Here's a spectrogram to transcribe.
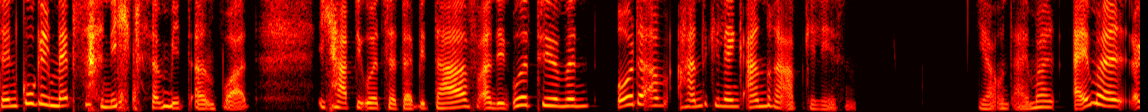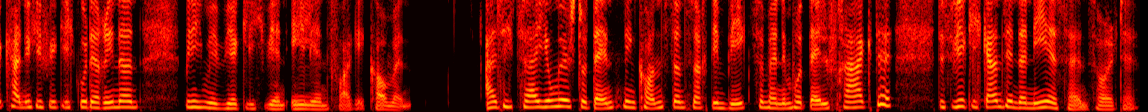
denn Google Maps war nicht mehr mit an Bord. Ich habe die Uhrzeit bei Bedarf an den Uhrtürmen oder am Handgelenk anderer abgelesen. Ja, und einmal, einmal kann ich mich wirklich gut erinnern, bin ich mir wirklich wie ein Alien vorgekommen. Als ich zwei junge Studenten in Konstanz nach dem Weg zu meinem Hotel fragte, das wirklich ganz in der Nähe sein sollte.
